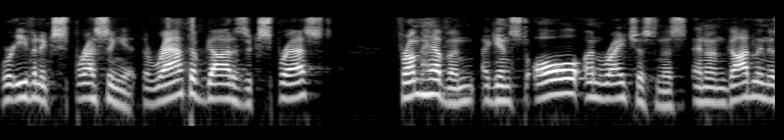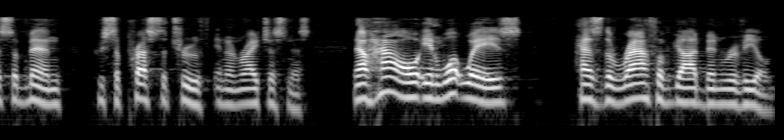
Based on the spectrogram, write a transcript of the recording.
or even expressing it. The wrath of God is expressed from heaven against all unrighteousness and ungodliness of men who suppress the truth in unrighteousness. Now how, in what ways has the wrath of God been revealed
